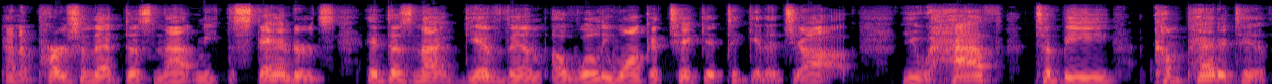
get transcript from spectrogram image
and a person that does not meet the standards, it does not give them a Willy Wonka ticket to get a job. You have to be competitive.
